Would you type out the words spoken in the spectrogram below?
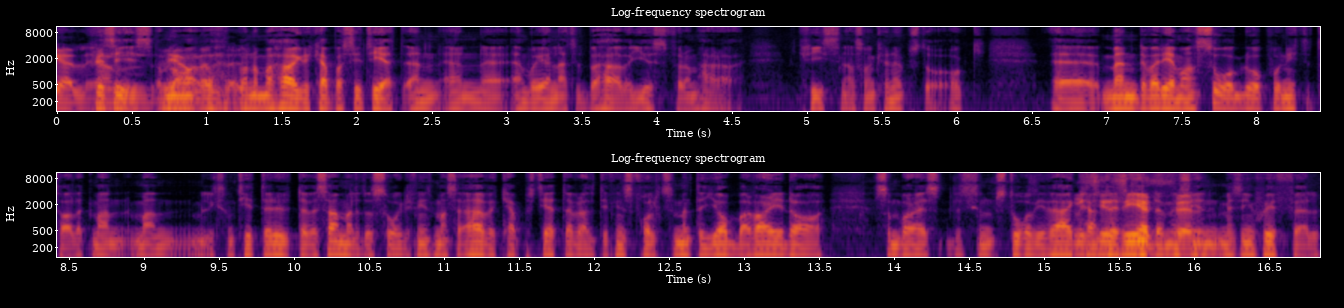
el Precis, än om vi de, använder. har, om de har högre kapacitet än, än, än vad elnätet behöver just för de här kriserna som kan uppstå. Och, eh, men det var det man såg då på 90-talet, man, man liksom tittar ut över samhället och såg det finns massa överkapacitet överallt. Det finns folk som inte jobbar varje dag, som bara liksom står vid vägkanten redo med sin, med sin skyffel.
